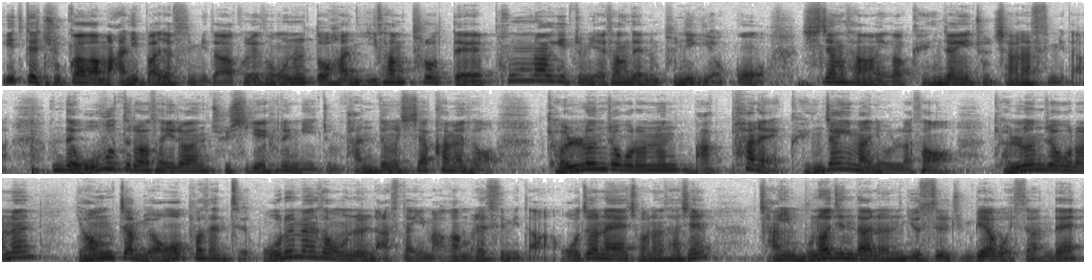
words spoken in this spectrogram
이때 주가가 많이 빠졌습니다. 그래서 오늘 또 한 2, 3%대 폭락이 좀 예상되는 분위기였고 시장 상황이가 굉장히 좋지 않았습니다. 근데 오후 들어서 이러한 주식의 흐름이 좀 반등을 시작하면서 결론적으로는 막판에 굉장히 많이 올라서 결론적으로는 0.05% 오르면서 오늘 나스닥이 마감을 했습니다. 오전에 저는 사실 장이 무너진다는 뉴스를 준비하고 있었는데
